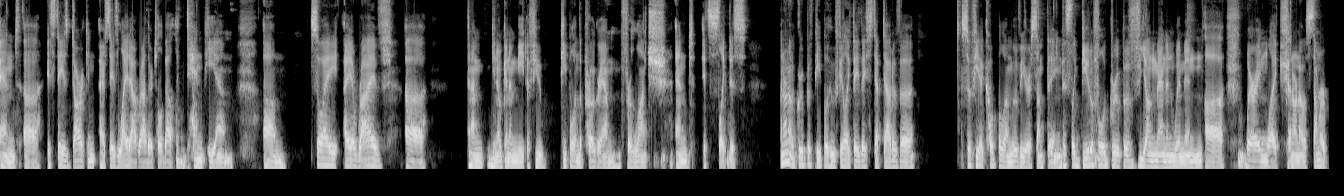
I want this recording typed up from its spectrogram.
and uh, it stays dark and uh, it stays light out rather till about like 10 p.m. Um, so I I arrive uh, and I'm you know going to meet a few people in the program for lunch, and it's like this I don't know a group of people who feel like they they stepped out of a Sofia Coppola movie or something. This like beautiful group of young men and women uh, wearing like I don't know summer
